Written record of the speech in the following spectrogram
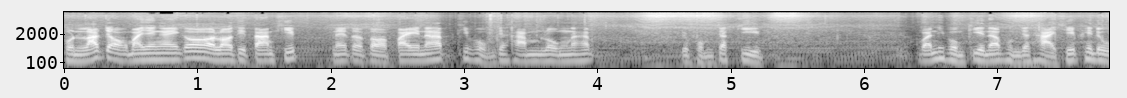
ผลลัพธ์จะออกมายังไง ก็รอติดตามคลิปในต่อๆไปนะครับ ที่ผมจะทำลงนะครับ เดี๋ยวผมจะกรีด วันที่ผมกรีดนะผมจะถ่ายคลิปให้ดู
